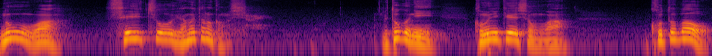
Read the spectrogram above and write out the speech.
脳は成長をやめたのかもしれない。特にコミュニケーションは言葉を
